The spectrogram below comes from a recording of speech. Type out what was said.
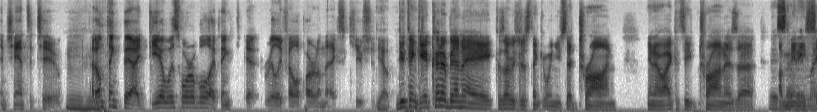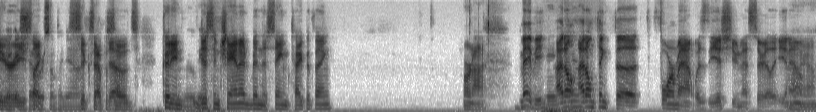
Enchanted 2. Mhm. I don't think the idea was horrible. I think it really fell apart on the execution. Yep. Do you think it could have been a? Because I was just thinking when you said Tron, you know, I could see Tron as a They a mini series, show or like something. Yeah. six episodes. Could in, Movie. Disenchanted been the same type of thing, or not? Maybe. Maybe, I don't yeah. I don't think the format was the issue necessarily. You know, Oh, yeah.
